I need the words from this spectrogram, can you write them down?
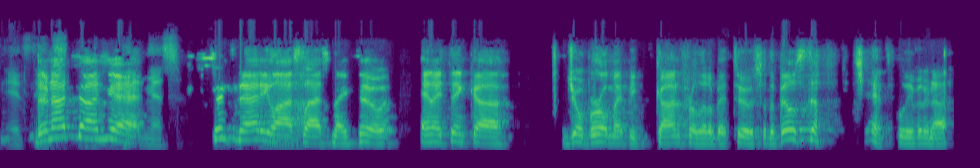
it's They're it's- not done it's yet. hit and Miss. Cincinnati lost last night too, and I think uh, Joe Burrow might be gone for a little bit too. So the Bills still have a chance, believe it or not.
